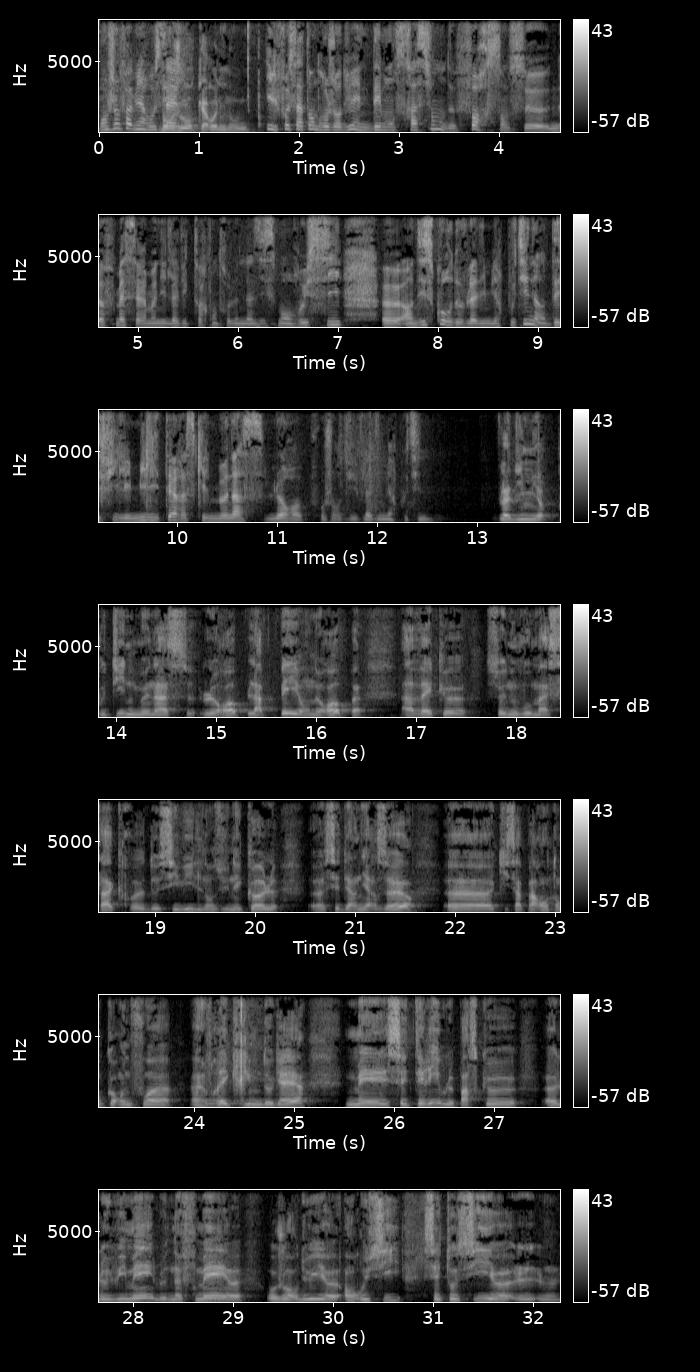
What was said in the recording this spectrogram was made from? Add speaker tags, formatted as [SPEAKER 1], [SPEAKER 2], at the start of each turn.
[SPEAKER 1] Bonjour Fabien Roussel.
[SPEAKER 2] Bonjour Caroline Roux.
[SPEAKER 1] Il faut s'attendre aujourd'hui à une démonstration de force en ce 9 mai, cérémonie de la victoire contre le nazisme en Russie. Euh, un discours de Vladimir Poutine, un défilé militaire. Est-ce qu'il menace l'Europe aujourd'hui, Vladimir Poutine?
[SPEAKER 2] Vladimir Poutine menace l'Europe, la paix en Europe, avec euh, ce nouveau massacre de civils dans une école euh, ces dernières heures. Euh, qui s'apparente encore une fois un, un, vrai crime de guerre. Mais c'est terrible parce que euh, le 8 mai, le 9 mai, euh, aujourd'hui en Russie, c'est aussi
